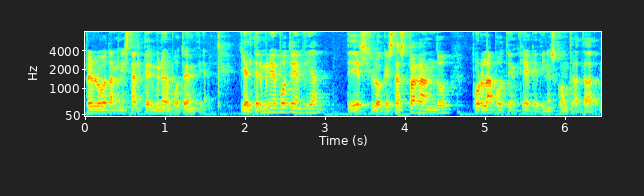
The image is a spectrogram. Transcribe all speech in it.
pero luego también está el término de potencia. Y el término de potencia es lo que estás pagando por la potencia que tienes contratado.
